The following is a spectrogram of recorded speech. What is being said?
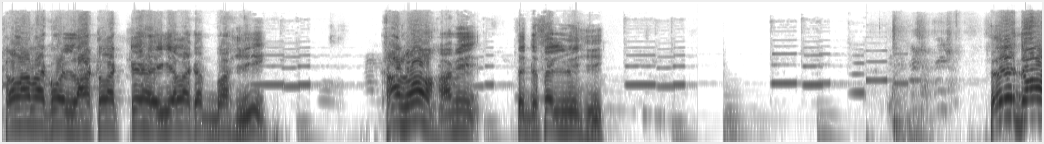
শালারা কয় লাখ লাখ টাকা এই এলাকাত বাহি। খালো আমি তেটা চাইল নহি এই দশ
